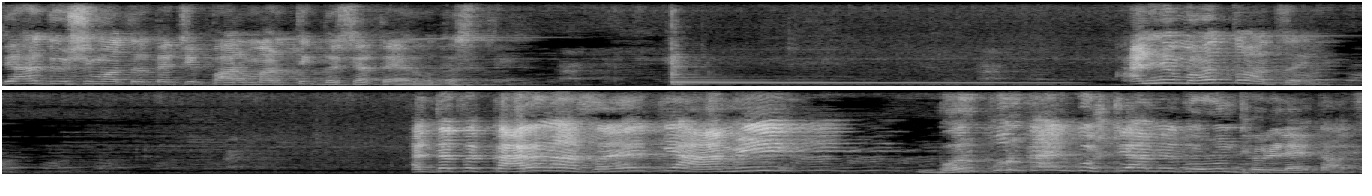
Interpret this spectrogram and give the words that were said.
त्या दिवशी मात्र त्याची पारमार्थिक दशा तयार होत असते. आणि हे महत्वाचं आहे. आणि त्याचं कारण असं आहे की आम्ही भरपूर काही गोष्टी आम्ही जोडून ठेवलेल्या आहेत आज.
